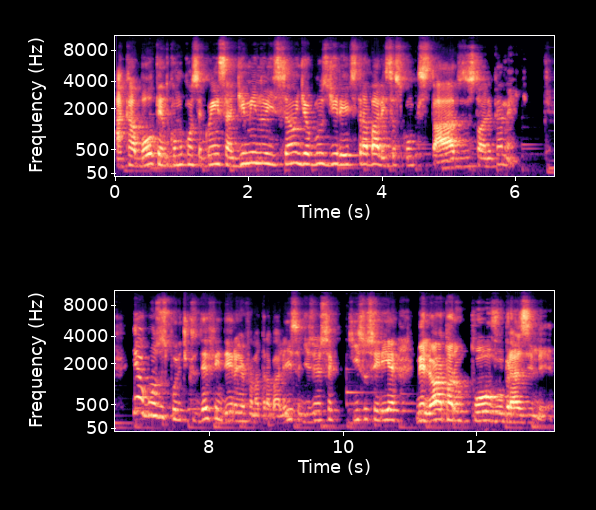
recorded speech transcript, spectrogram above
acabou tendo como consequência a diminuição de alguns direitos trabalhistas conquistados historicamente. E alguns dos políticos defenderam a reforma trabalhista, dizendo que isso seria melhor para o povo brasileiro.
